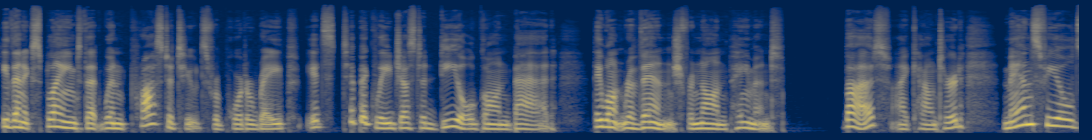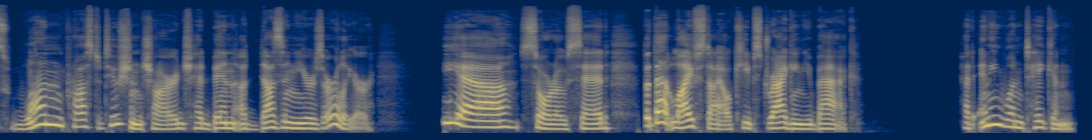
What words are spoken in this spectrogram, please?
He then explained that when prostitutes report a rape, it's typically just a deal gone bad. They want revenge for non payment. But, I countered, Mansfield's one prostitution charge had been a dozen years earlier. Yeah, Sauro said, but that lifestyle keeps dragging you back. Had anyone taken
